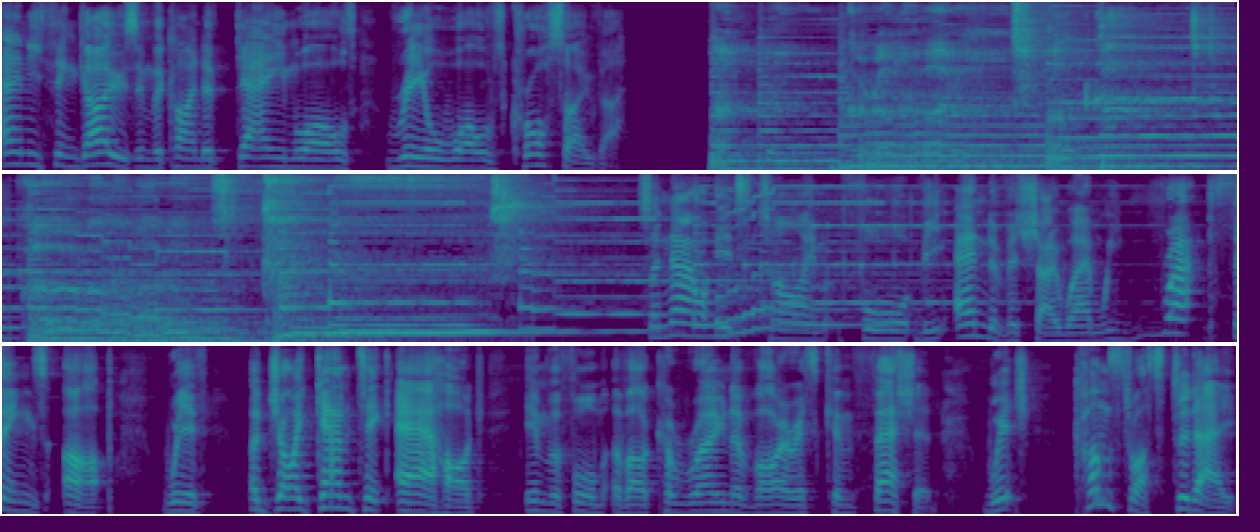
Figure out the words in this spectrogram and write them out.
anything goes in the kind of game world, real world crossover. So now it's time for the end of the show where we wrap things up with a gigantic air hug in the form of our coronavirus confession, which comes to us today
